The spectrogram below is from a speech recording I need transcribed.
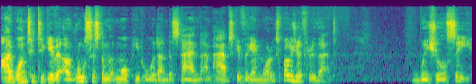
I wanted to give it a rule system that more people would understand and perhaps give the game more exposure through that. We shall see.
